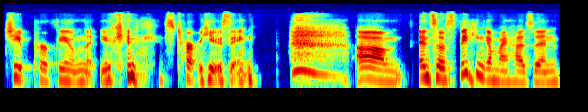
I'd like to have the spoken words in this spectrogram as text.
cheap perfume that you can start using." Um, and so speaking of my husband,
